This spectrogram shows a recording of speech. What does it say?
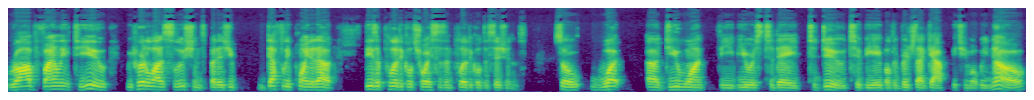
Rob, finally to you, we've heard a lot of solutions, but as you definitely pointed out, these are political choices and political decisions. So, what uh, do you want the viewers today to do to be able to bridge that gap between what we know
